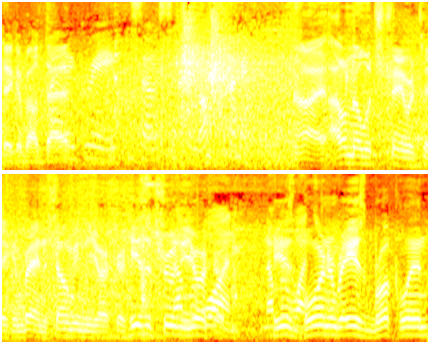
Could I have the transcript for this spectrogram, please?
think about that? I agree, because that was such a long ride. All right, I don't know which train we're taking. Brandon, show me New Yorker. He's a true New Number Yorker. one. Number He's one born and train. raised Brooklyn.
